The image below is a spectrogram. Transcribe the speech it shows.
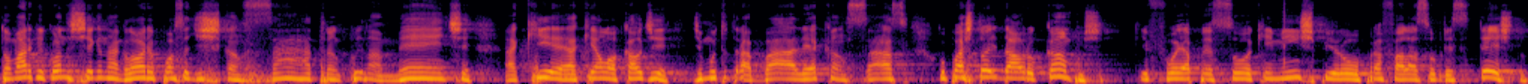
tomara que quando chegue na glória eu possa descansar tranquilamente. Aqui é, aqui é um local de, de muito trabalho, é cansaço. O pastor Idauro Campos, que foi a pessoa que me inspirou para falar sobre esse texto,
